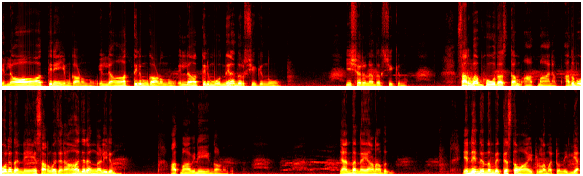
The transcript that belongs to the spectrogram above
എല്ലാത്തിനെയും കാണുന്നു എല്ലാത്തിലും കാണുന്നു എല്ലാത്തിലും ഒന്നിനെ ദർശിക്കുന്നു ഈശ്വരനെ ദർശിക്കുന്നു. സർവഭൂതസ്ഥം ആത്മാനം. അതുപോലെ തന്നെ സർവചരാചരങ്ങളിലും ആത്മാവിനെയും കാണുന്നു. ഞാൻ തന്നെയാണ് അത് എന്നിൽ നിന്നും വ്യത്യസ്തമായിട്ടുള്ള മറ്റൊന്നില്ല.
